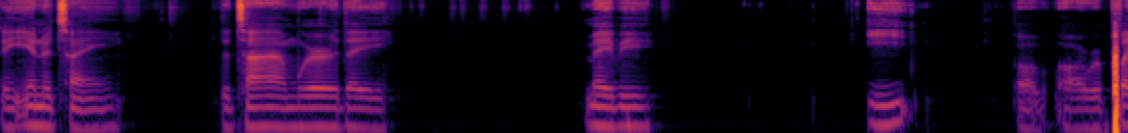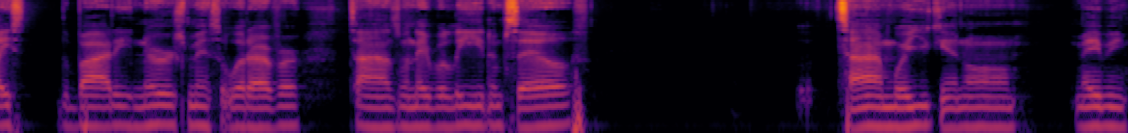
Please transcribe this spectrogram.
they entertain, the time where they maybe eat or, or replace the body, nourishments or whatever, times when they relieve themselves, time where you can um maybe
